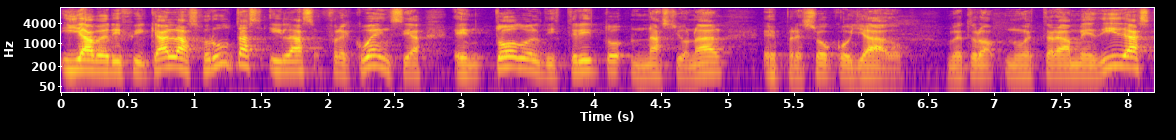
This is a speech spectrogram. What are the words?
y a verificar las rutas y las frecuencias en todo el Distrito Nacional, expresó Collado. nuestras medidas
